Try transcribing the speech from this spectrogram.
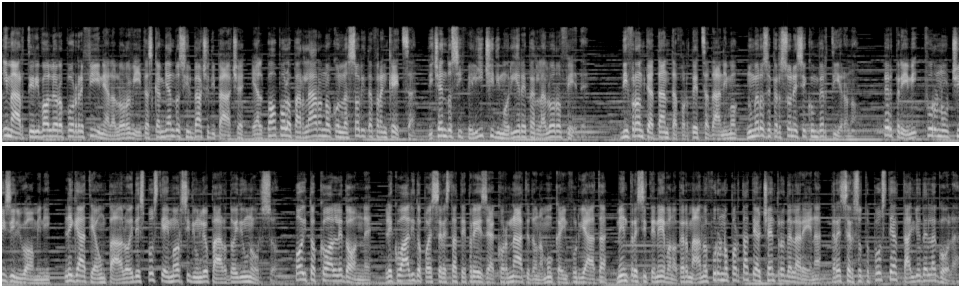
I martiri vollero porre fine alla loro vita scambiandosi il bacio di pace e al popolo parlarono con la solita franchezza, dicendosi felici di morire per la loro fede. Di fronte a tanta fortezza d'animo, numerose persone si convertirono. Per primi furono uccisi gli uomini, legati a un palo ed esposti ai morsi di un leopardo e di un orso. Poi toccò alle donne, le quali, dopo essere state prese a cornate da una mucca infuriata, mentre si tenevano per mano, furono portate al centro dell'arena per essere sottoposte al taglio della gola.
